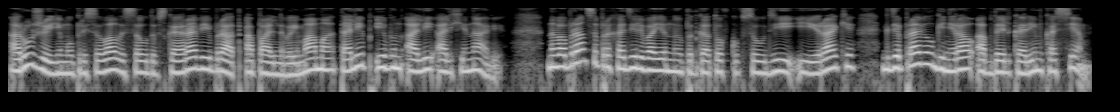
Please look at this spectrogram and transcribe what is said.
Оружие ему присылал из Саудовской Аравии брат опального имама Талиб ибн Али Аль-Хинави. Новобранцы проходили военную подготовку в Саудии и Ираке, где правил генерал Абдель Карим Касем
